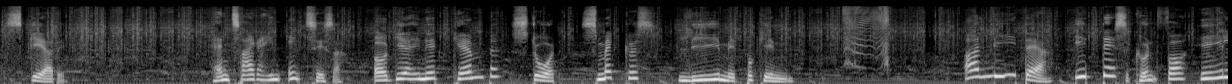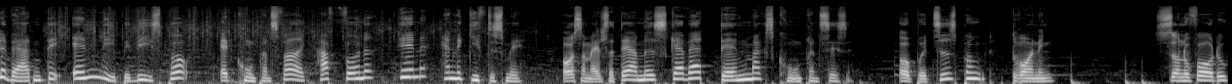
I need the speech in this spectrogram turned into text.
sker det. Han trækker hende ind til sig og giver hende et kæmpe, stort smækkys lige midt på kinden. Og lige der, i det sekund, får hele verden det endelige bevis på, at kronprins Frederik har fundet hende, han vil giftes med, og som altså dermed skal være Danmarks kronprinsesse. Og på et tidspunkt dronning. Så nu får du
